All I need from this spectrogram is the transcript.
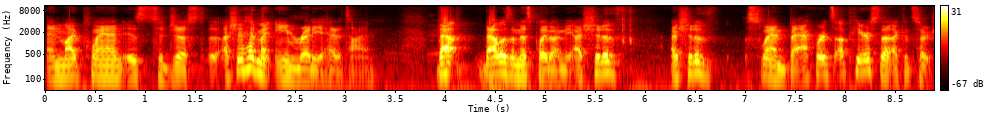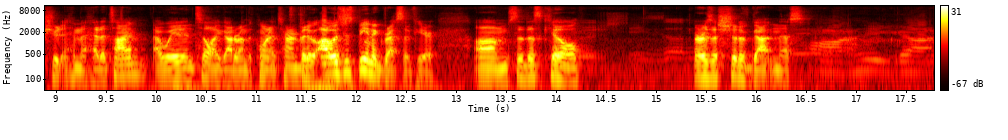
and my plan is to just I should have had my aim ready ahead of time. That that was a misplay by me. I should have I should have swam backwards up here so that I could start shooting him ahead of time. I waited until I got around the corner to turn, but it, I was just being aggressive here. Um, so this kill, Urza should have gotten this. He got me. He got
